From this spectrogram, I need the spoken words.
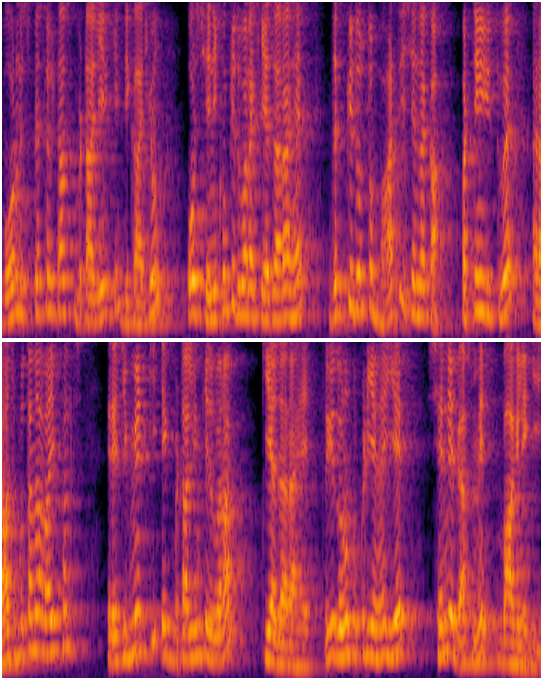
airborne special task battalion के अधिकारियों और सैनिकों के द्वारा किया जा रहा है। जबकि दोस्तों भारतीय सेना का प्रतिनिधित्व राजपुताना राइफल्स रेजिमेंट की एक बटालियन के द्वारा किया जा रहा है। तो ये दोनों टुकड़ियाँ हैं ये सैन्य अभ्यास में भाग लेगी।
